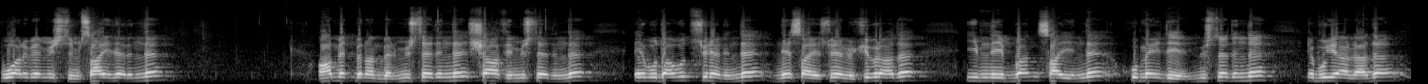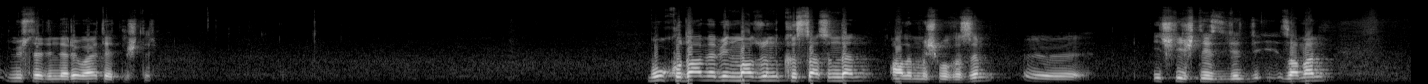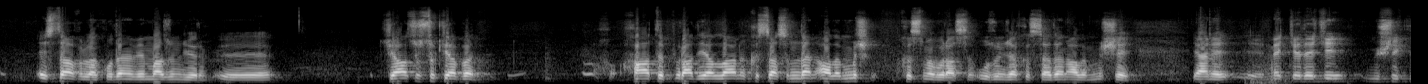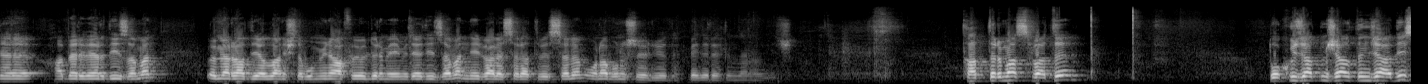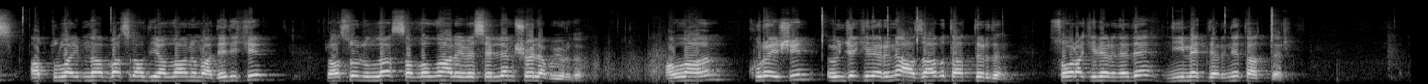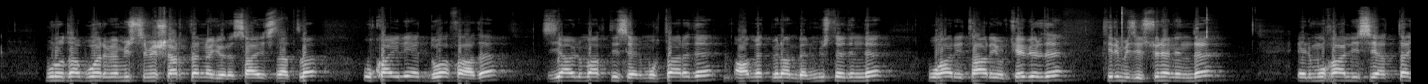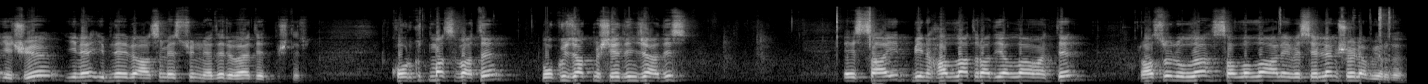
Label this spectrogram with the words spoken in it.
Buhar ve Müslim sahihlerinde Ahmet bin Hanbel Müsned'inde, Şafi Müsned'inde, Ebu Davud Sünen'inde, Nesai Sünenül Kübra'da, İbn-i İbban sayinde, Humeydi Müsned'inde, Ebu Yala'da Müsned'inde rivayet etmiştir. Bu Kudame bin Mazun kıssasından alınmış bu kısım. Ee, içki içtiği zaman estağfurullah Kudame bin Mazun diyorum. Ee, casusluk yapan Hatip radıyallahu anh'ın kıssasından alınmış kısmı burası. Uzunca kıssadan alınmış şey. Yani e, Mekke'deki müşriklere haber verdiği zaman Ömer radıyallahu anh işte bu münafığı öldürmeyi mi dediği zaman Nebi aleyhissalatü vesselam ona bunu söylüyordu. Bedir ehlinden olduğu için. Tattırma sıfatı 966. hadis Abdullah İbn Abbas radıyallahu anh'a dedi ki Resulullah sallallahu aleyhi ve sellem şöyle buyurdu. Allah'ım Kureyş'in öncekilerine azabı tattırdın. Sonrakilerine de nimetlerini tattır. Bunu da Buhari ve Müslim'in şartlarına göre sayısınatla Ukayli et-Duafa'da, Ziyaül Makdis el-Muhtare'de, Ahmet bin Ambel Müsned'inde, Buhari Tarihül Kebir'de, Tirmizi Sünen'inde, El-Muhalisiyat'ta geçiyor. Yine İbn Ebi Asım Es-Sünne'de rivayet etmiştir. Korkutma sıfatı 967. hadis Es-Saib bin Hallat radıyallahu anh'ten Resulullah sallallahu aleyhi ve sellem şöyle buyurdu.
